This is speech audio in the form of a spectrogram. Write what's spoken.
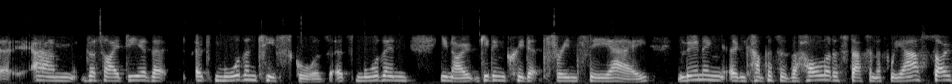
uh, um, this idea that it's more than test scores. It's more than you know getting credits for NCEA. Learning encompasses a whole lot of stuff, and if we are so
